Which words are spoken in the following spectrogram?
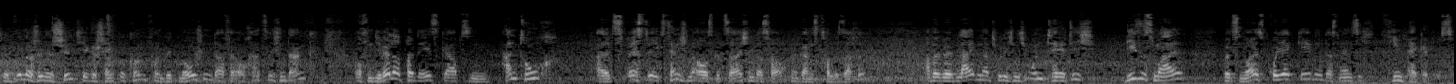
so ein wunderschönes Schild hier geschenkt bekommen von Bitmotion. Dafür auch herzlichen Dank. Auf den Developer Days gab es ein Handtuch als beste Extension ausgezeichnet. Das war auch eine ganz tolle Sache. Aber wir bleiben natürlich nicht untätig. Dieses Mal wird es ein neues Projekt geben, das nennt sich Theme Packages.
